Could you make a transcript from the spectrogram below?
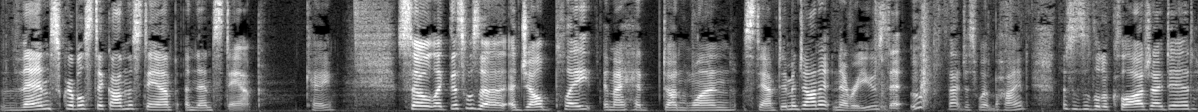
then scribble stick on the stamp, and then stamp. Okay. So, like, this was a, a gel plate, and I had done one stamped image on it, never used it. Oops, that just went behind. This is a little collage I did.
